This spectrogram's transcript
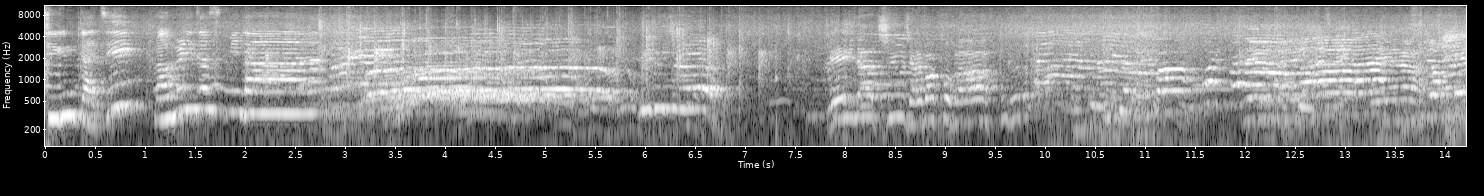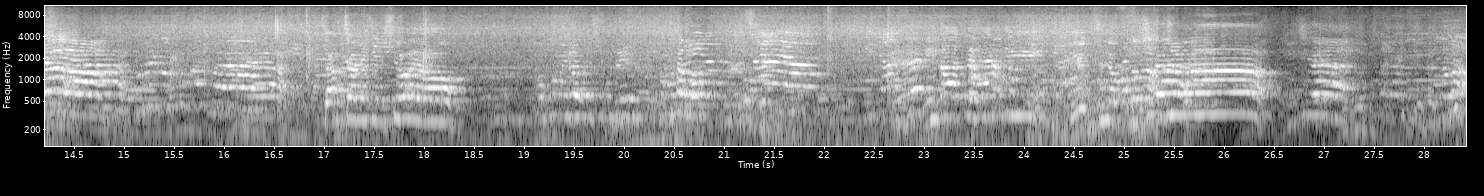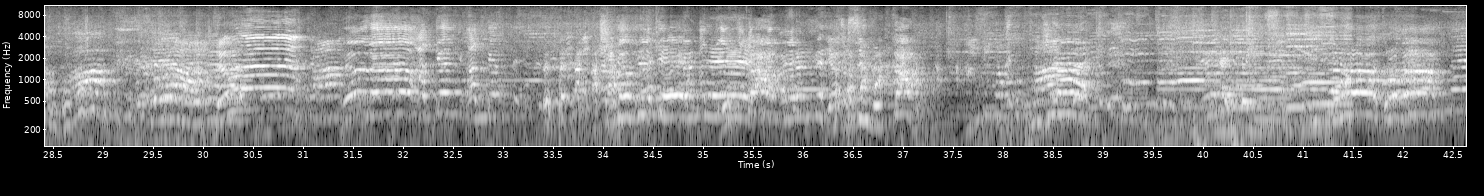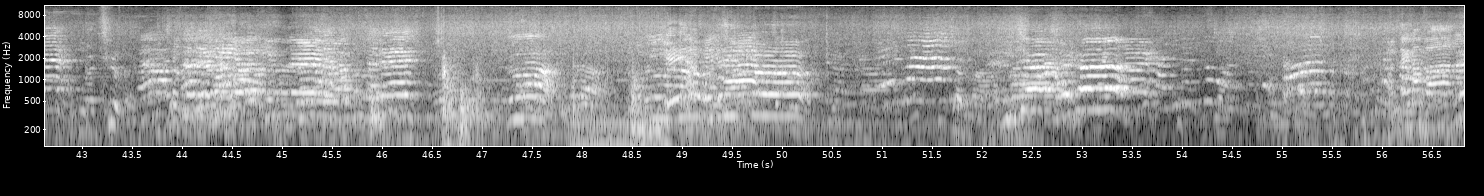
지금까지 러블리즈였습니다. 받고 가. 짬짬이 좀 쉬어요. 조금이라도 쉬고 내일 또 잡아. 인가 앞에 화이팅. 왜 무슨 없어? 이제 잘가. 내가 봐.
